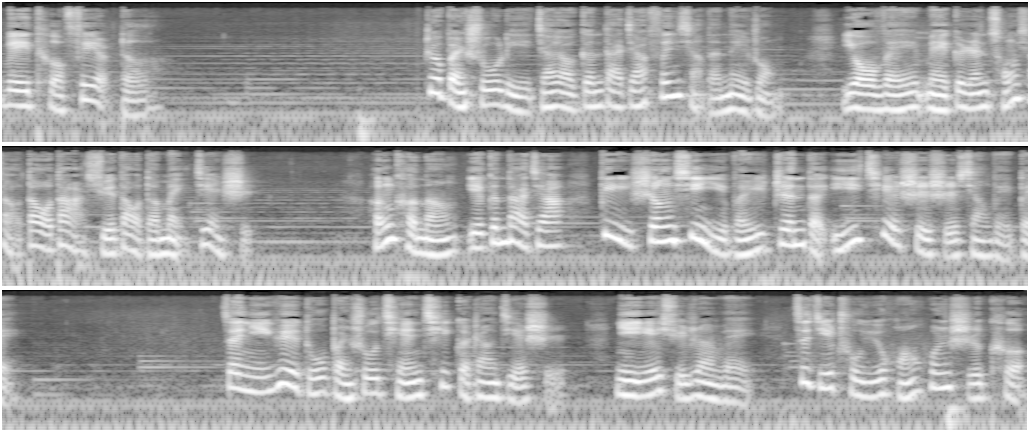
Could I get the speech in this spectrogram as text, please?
威特菲尔德这本书里将要跟大家分享的内容，有违每个人从小到大学到的每件事，很可能也跟大家毕生信以为真的一切事实相违背。在你阅读本书前七个章节时，你也许认为自己处于黄昏时刻，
